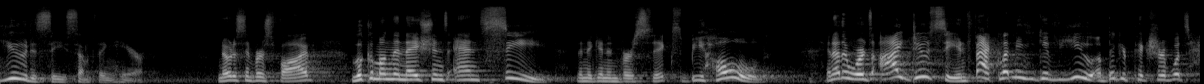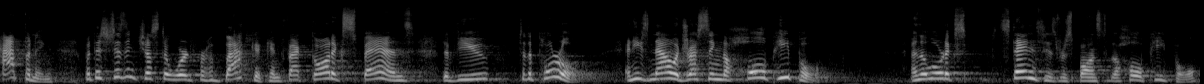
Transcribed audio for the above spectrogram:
you to see something here. Notice in verse 5, Look among the nations and see. Then again in verse 6, Behold. In other words, I do see. In fact, let me give you a bigger picture of what's happening. But this isn't just a word for Habakkuk. In fact, God expands the view to the plural. And he's now addressing the whole people. And the Lord extends his response to the whole people.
